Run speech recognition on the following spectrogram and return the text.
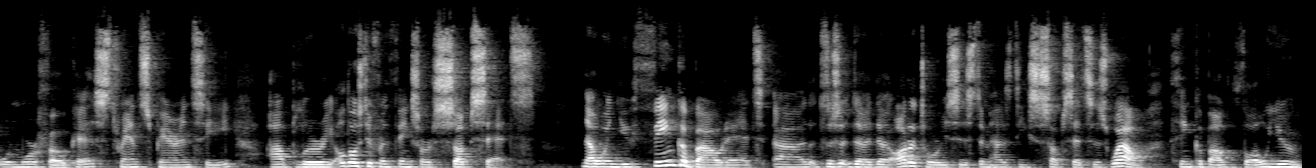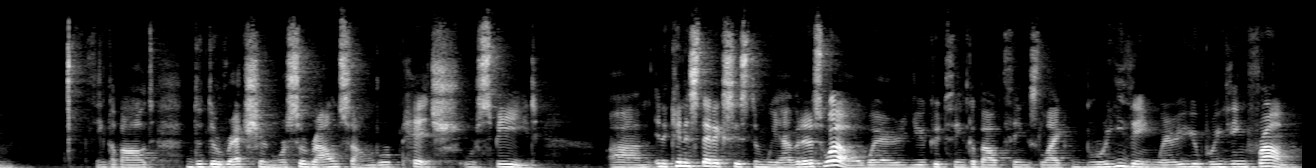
or more focused, transparency, uh, blurry, all those different things are subsets. Now, when you think about it, uh, the, the, the auditory system has these subsets as well. Think about volume. Think about the direction or surround sound or pitch or speed. Um, in a kinesthetic system, we have it as well, where you could think about things like breathing, where are you breathing from?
